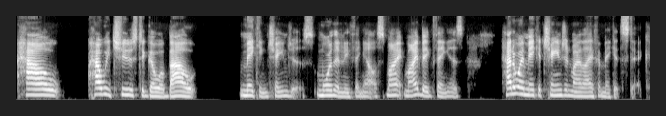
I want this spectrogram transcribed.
how how we choose to go about making changes more than anything else. My my big thing is how do I make a change in my life and make it stick?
